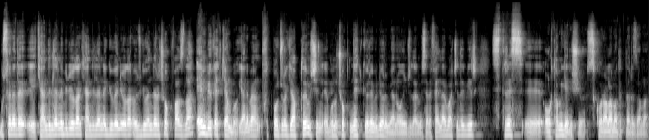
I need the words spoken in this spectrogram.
Bu sene de e, kendilerini biliyorlar. Kendilerine güveniyorlar. Özgüvenleri çok fazla. En büyük etken bu. Yani ben futbolculuk yaptığım için e, bunu çok net görebiliyorum yani oyuncular. Mesela Fenerbahçe'de bir stres e, ortamı gelişiyor. Skor alamadıkları zaman.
